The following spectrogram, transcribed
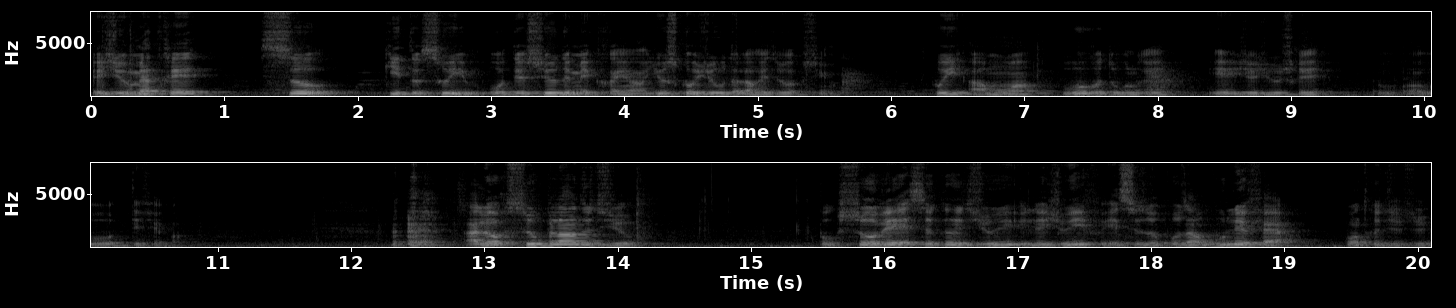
Et je mettrai ceux qui te suivent au-dessus des mécréants jusqu'au jour de la résurrection puis à moi vous retournerez et je jugerai vos différends. Alors, sous plan de Dieu, pour sauver ce que les Juifs et ses opposants voulaient faire contre Jésus,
